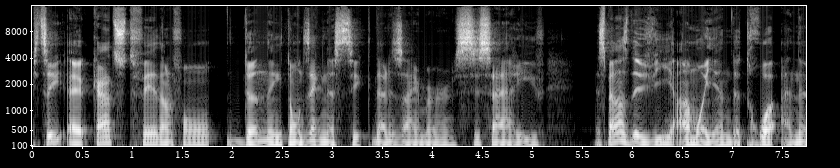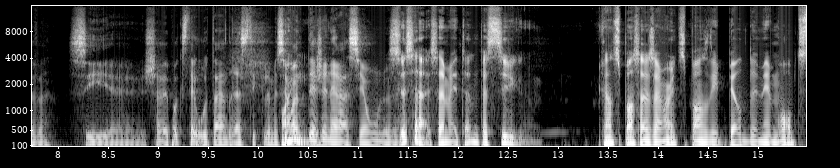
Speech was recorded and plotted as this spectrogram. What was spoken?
Puis tu sais, euh, quand tu te fais, dans le fond, donner ton diagnostic d'Alzheimer, si ça arrive, espérance de vie en moyenne de 3 à 9 ans. C'est, euh, je savais pas que c'était autant drastique, là, mais c'est vraiment une dégénération. Là. Ça, ça, ça m'étonne parce que tu sais, quand tu penses à Alzheimer, tu penses des pertes de mémoire, tu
